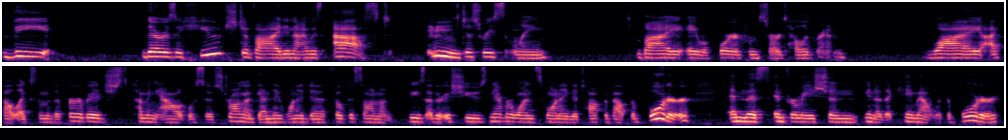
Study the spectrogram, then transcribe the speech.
The there is a huge divide, and I was asked just recently by a reporter from Star Telegram why I felt like some of the verbiage coming out was so strong. Again, they wanted to focus on these other issues, never once wanting to talk about the border and this information, you know, that came out with the border.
